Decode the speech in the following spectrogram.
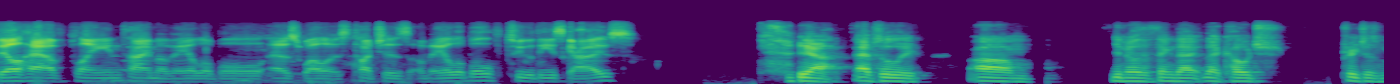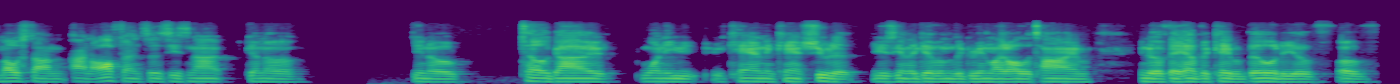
they'll have playing time available as well as touches available to these guys? Yeah, absolutely. Um, you know, the thing that that coach preaches most on on offense is he's not gonna, you know, tell a guy when he, he can and can't shoot it. He's gonna give them the green light all the time. You know, if they have the capability of of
